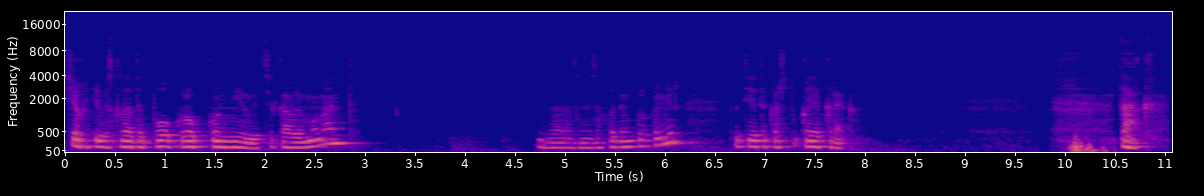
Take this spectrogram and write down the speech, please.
Ще хотів би сказати по крокоміру. Цікавий момент. Зараз ми заходимо в крокомір. Тут є така штука, як рек. Так.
